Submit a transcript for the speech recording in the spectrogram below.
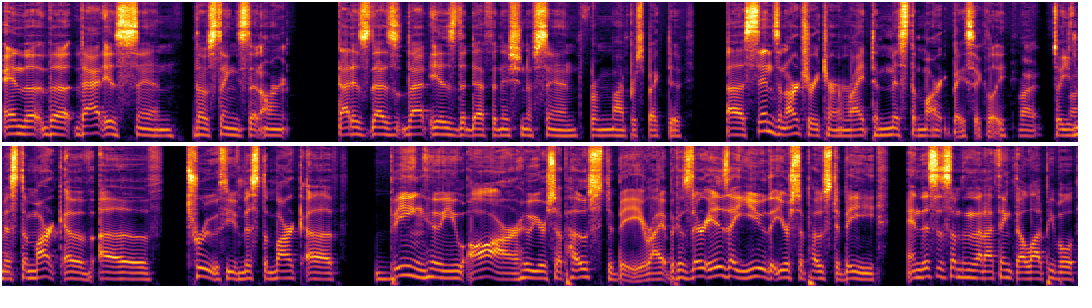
And the the that is sin. Those things that aren't. That is that is that is the definition of sin from my perspective. Uh, sin's an archery term, right? To miss the mark, basically. Right. So you've right. missed the mark of of truth. You've missed the mark of being who you are, who you're supposed to be, right? Because there is a you that you're supposed to be. And this is something that I think that a lot of people,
